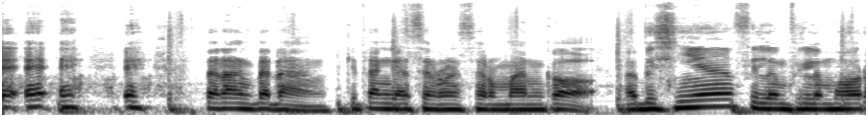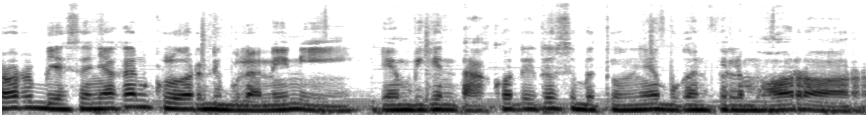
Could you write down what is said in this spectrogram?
eh eh eh eh, tenang tenang, kita nggak serem-sereman kok. Habisnya film-film horor biasanya kan keluar di bulan ini. Yang bikin takut itu sebetulnya bukan film horor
